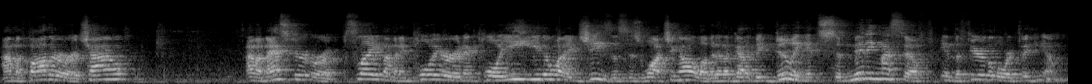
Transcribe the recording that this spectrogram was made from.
I'm a father or a child, I'm a master or a slave, I'm an employer or an employee, either way, Jesus is watching all of it, and I've got to be doing it, submitting myself in the fear of the Lord to Him.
